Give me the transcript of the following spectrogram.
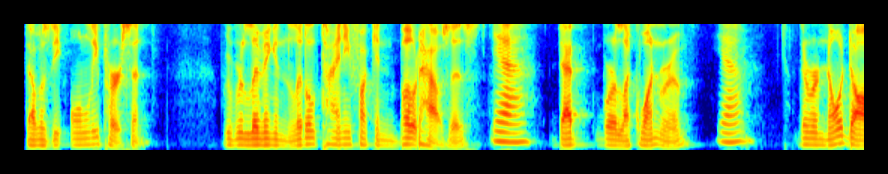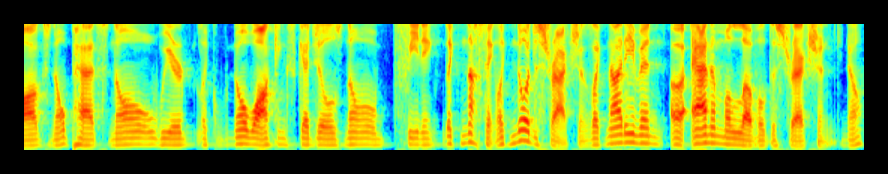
that was the only person. We were living in little tiny fucking boat houses yeah, that were like one room. Yeah, there were no dogs no pets no weird like no walking schedules no feeding like nothing like no distractions like not even a animal level distraction you know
